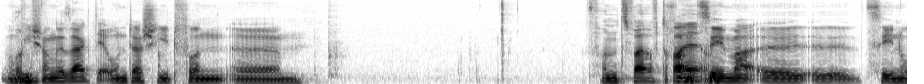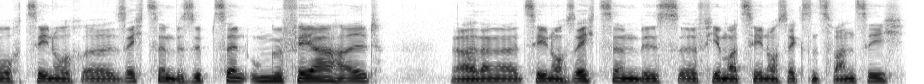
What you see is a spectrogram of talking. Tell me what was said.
Und, und wie schon gesagt, der Unterschied von ähm, von 2 auf 3? Von 10, mal, äh, 10 hoch, 10 hoch äh, 16 bis 17 ungefähr halt. Ja, wir 10 hoch 16 bis äh, 4 mal 10 hoch 26.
